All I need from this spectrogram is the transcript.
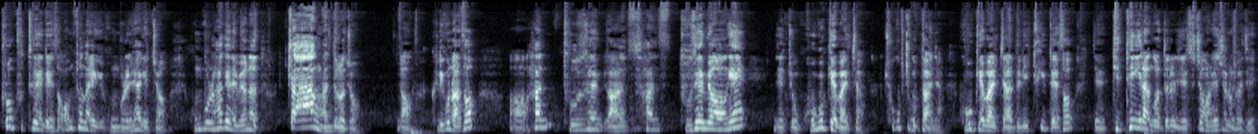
프롬프트에 대해서 엄청나게 공부를 해야겠죠. 공부를 하게 되면은 쫙 만들어줘. 어, 그리고 나서 어, 한 두세 아, 한 두세 명의 이제 좀 고급 개발자, 초급 중급도 아니야. 고급 개발자들이 투입돼서 이제 디테일한 것들을 이제 수정을 해주는 거지.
